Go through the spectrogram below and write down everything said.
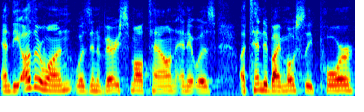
And the other one was in a very small town, and it was attended by mostly poor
